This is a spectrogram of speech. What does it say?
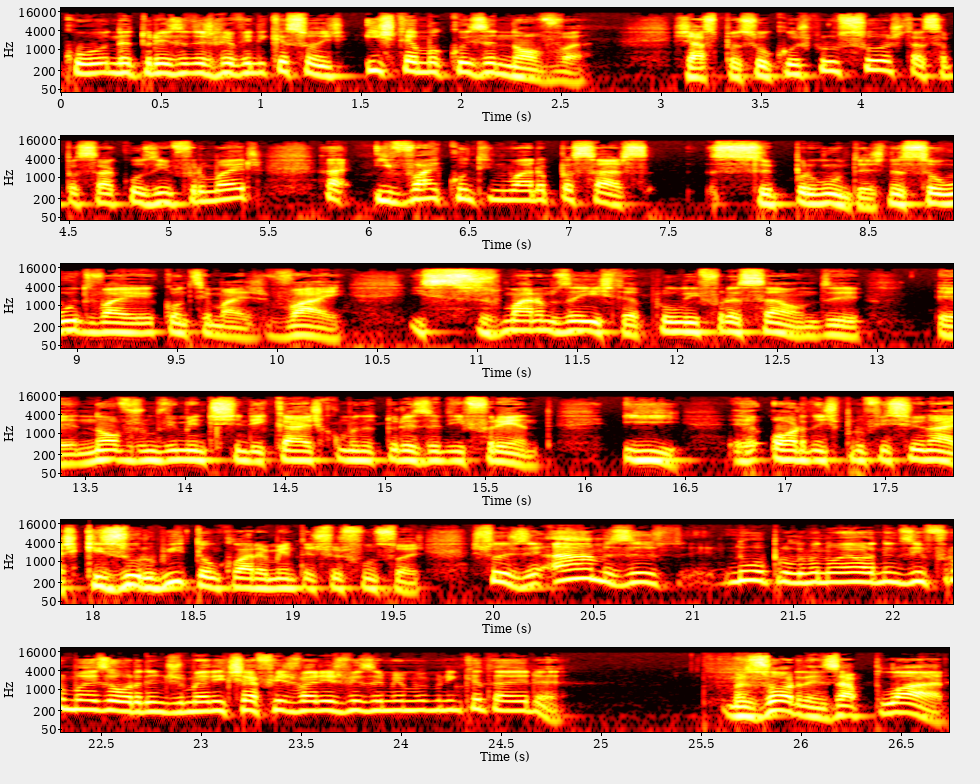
com a natureza das reivindicações. Isto é uma coisa nova. Já se passou com os professores, está-se a passar com os enfermeiros ah, e vai continuar a passar-se. Se perguntas, na saúde vai acontecer mais? Vai. E se somarmos a isto a proliferação de eh, novos movimentos sindicais com uma natureza diferente e eh, ordens profissionais que exorbitam claramente as suas funções. As pessoas dizem, ah, mas eu, não, o problema não é a ordem dos enfermeiros, a ordem dos médicos já fez várias vezes a mesma brincadeira. Mas ordens a apelar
